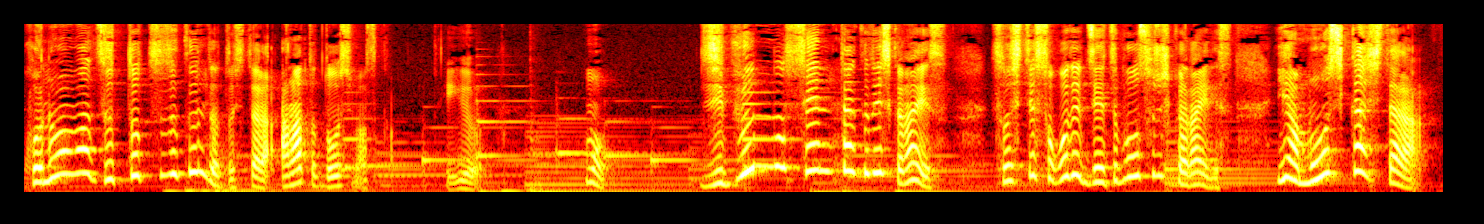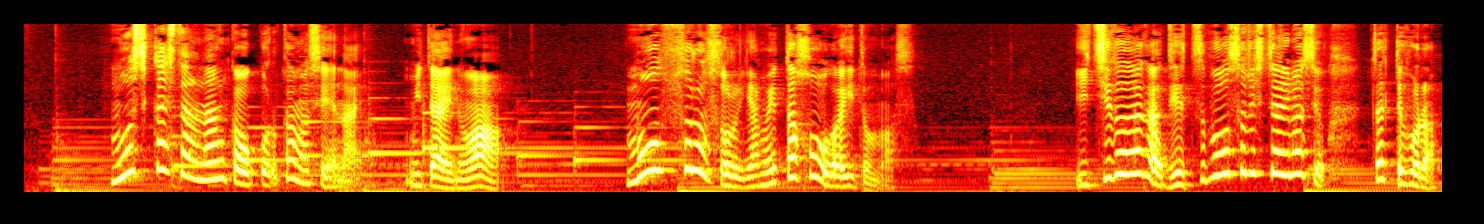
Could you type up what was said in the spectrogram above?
このままずっと続くんだとしたらあなたどうしますか？っていうもう自分の選択でしかないです。そしてそこで絶望するしかないです。いやもしかしたらもしかしたら何か起こるかもしれないみたいのはもうそろそろやめた方がいいと思います。一度だから絶望する必要ありますよ。だってほら、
